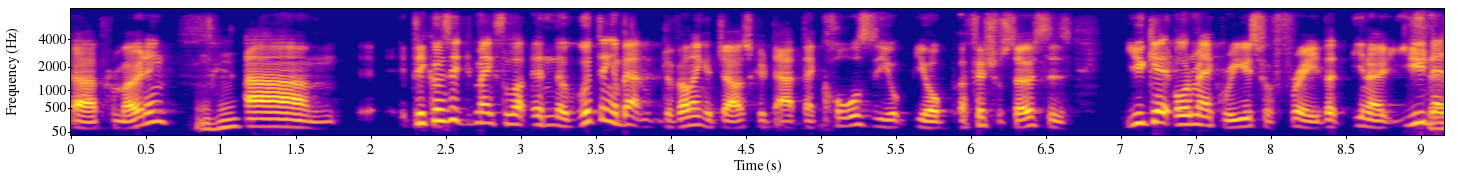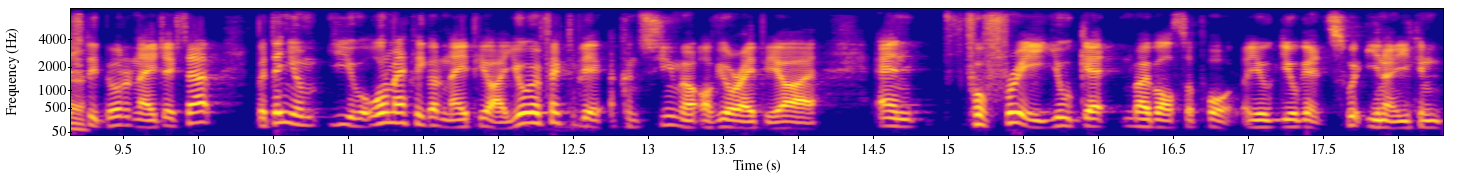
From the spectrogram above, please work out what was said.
uh, promoting. Mm-hmm. Um, because it makes a lot. And the good thing about developing a JavaScript app that calls your, your official services, you get automatic reuse for free. That you know you sure. naturally build an Ajax app, but then you you automatically got an API. You're effectively a consumer of your API, and for free you'll get mobile support. You'll you'll get you know you can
